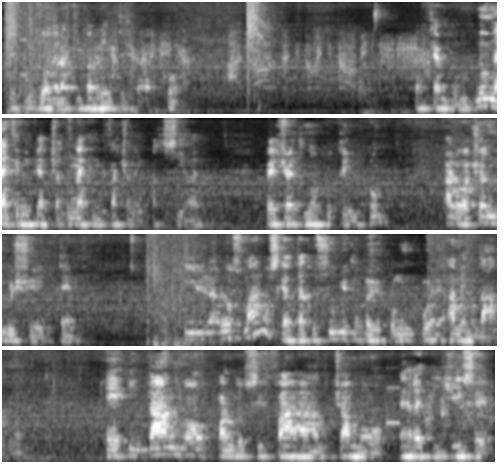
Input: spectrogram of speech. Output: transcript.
che uso relativamente poco, perché non è che mi piaccia, non è che mi facciano impazzire, ci mettono molto tempo. Allora, c'erano due scelte il, lo smano scartato subito perché comunque ha meno danno e il danno quando si fa diciamo RPG se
